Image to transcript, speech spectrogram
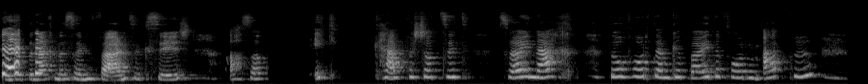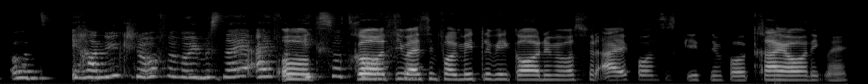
Und dann nachher so im Fernsehen siehst, also, ich kämpfe schon seit zwei Nächten hier vor dem Gebäude, vor dem Apple und ich habe nie geschlafen, weil ich mir das neue iPhone Oh X will Gott, kaufen. ich weiß im Fall mittlerweile gar nicht mehr, was für iPhones es gibt. Im Fall keine Ahnung mehr.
